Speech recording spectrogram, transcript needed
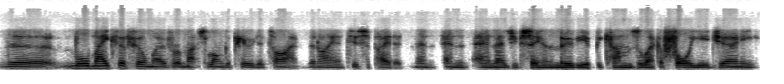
the will make the film over a much longer period of time than I anticipated. And and and as you've seen in the movie, it becomes like a four year journey,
